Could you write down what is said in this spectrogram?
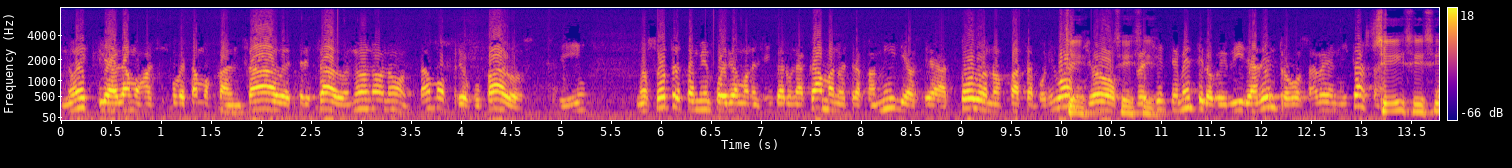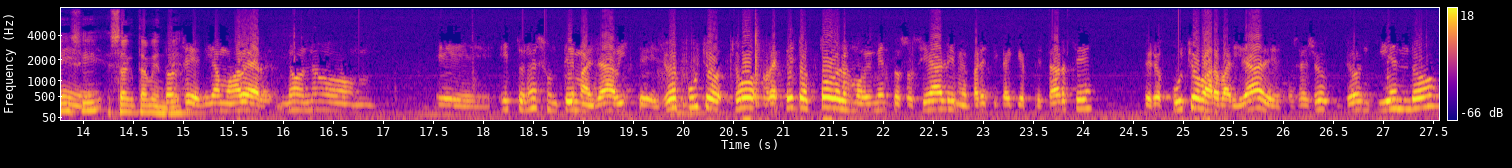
No es que le hablamos así porque estamos cansados, estresados, no, no, no, estamos preocupados, ¿sí? Nosotros también podríamos necesitar una cama, nuestra familia, o sea, todo nos pasa por igual. Yo recientemente lo viví de adentro, vos sabés, en mi casa. Sí, sí, sí, sí, eh, exactamente. Entonces, digamos, a ver, no, no, eh, esto no es un tema ya, viste, yo escucho, yo respeto todos los movimientos sociales, me parece que hay que expresarse, pero escucho barbaridades, o sea, yo, yo entiendo,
